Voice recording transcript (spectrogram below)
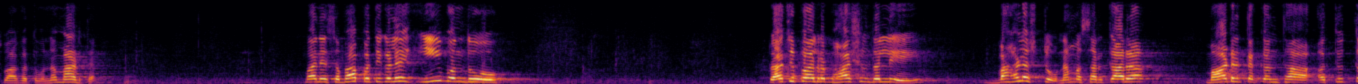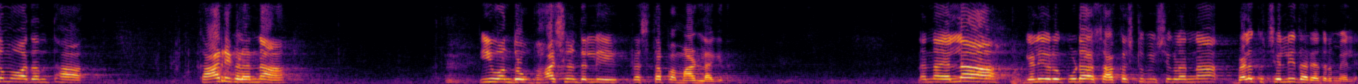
ಸ್ವಾಗತವನ್ನು ಮಾಡ್ತೇನೆ. ಮಾನ್ಯ ಸಭಾಪತಿಗಳೇ, ಈ ಒಂದು ರಾಜ್ಯಪಾಲರ ಭಾಷಣದಲ್ಲಿ ಬಹಳಷ್ಟು ನಮ್ಮ ಸರ್ಕಾರ ಮಾಡಿರ್ತಕ್ಕಂಥ ಅತ್ಯುತ್ತಮವಾದಂಥ ಕಾರ್ಯಗಳನ್ನು ಈ ಒಂದು ಭಾಷಣದಲ್ಲಿ ಪ್ರಸ್ತಾಪ ಮಾಡಲಾಗಿದೆ. ನನ್ನ ಎಲ್ಲ ಗೆಳೆಯರು ಕೂಡ ಸಾಕಷ್ಟು ವಿಷಯಗಳನ್ನು ಬೆಳಕು ಚೆಲ್ಲಿದ್ದಾರೆ ಅದರ ಮೇಲೆ.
